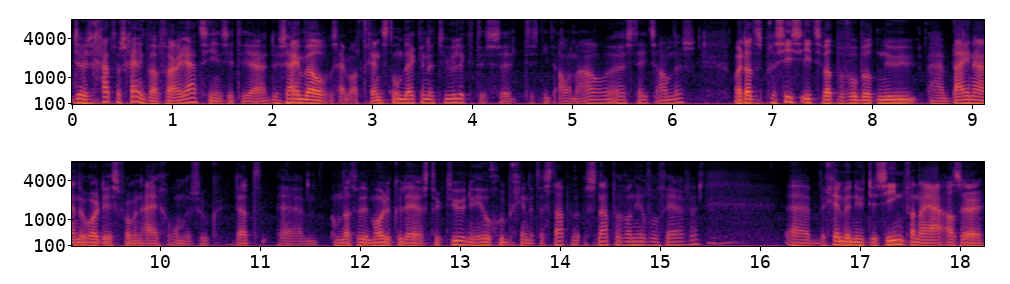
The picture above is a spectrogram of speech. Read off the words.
Er gaat waarschijnlijk wel variatie in zitten, ja. Er zijn wel, er zijn wel trends te ontdekken natuurlijk. Het is, eh, het is niet allemaal eh, steeds anders. Maar dat is precies iets wat bijvoorbeeld nu eh, bijna aan de orde is voor mijn eigen onderzoek. Dat, ehm, omdat we de moleculaire structuur nu heel goed beginnen te stappen, snappen van heel veel verven, eh, beginnen we nu te zien van, nou ja, als er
